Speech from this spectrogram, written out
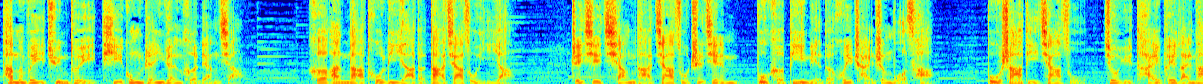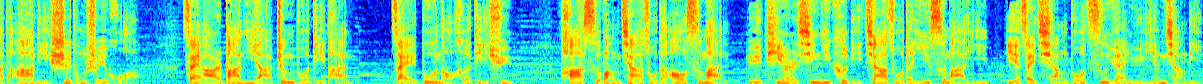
他们为军队提供人员和粮饷。和安纳托利亚的大家族一样，这些强大家族之间不可避免的会产生摩擦。布沙蒂家族就与台佩莱纳的阿里势同水火，在阿尔巴尼亚争夺地盘；在多瑙河地区，帕斯旺家族的奥斯曼与提尔西尼克里家族的伊斯玛仪也在抢夺资源与影响力。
